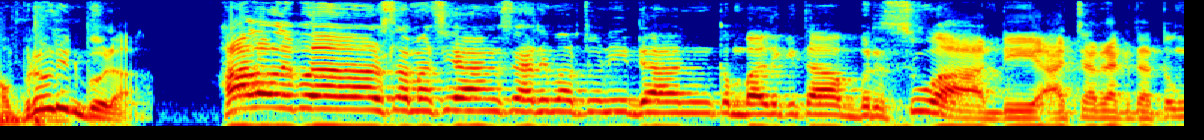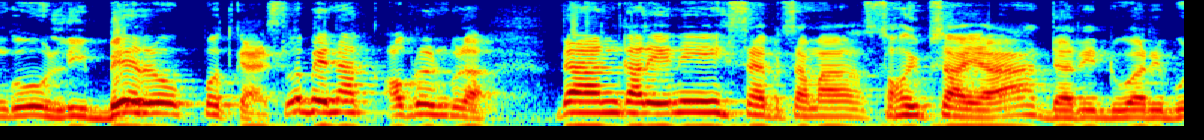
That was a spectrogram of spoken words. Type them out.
obrolin bola. Halo Libers, selamat siang. Saya Adi Marjuni dan kembali kita bersua di acara yang kita tunggu Libero Podcast. Lebih enak obrolin bola. Dan kali ini saya bersama sohib saya dari 2016,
